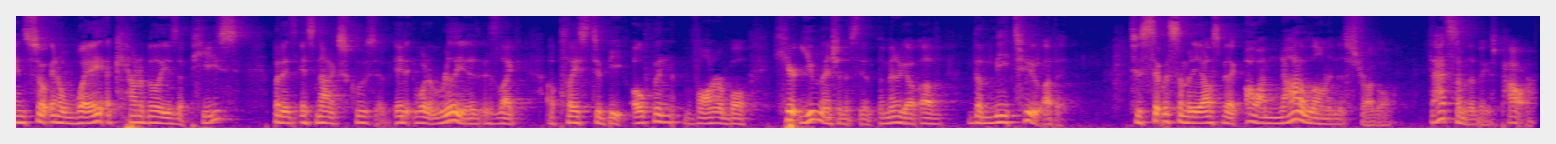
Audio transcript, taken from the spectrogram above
and so in a way, accountability is a piece, but it's, it's not exclusive. It, what it really is is like a place to be open, vulnerable. Here, you mentioned this a minute ago of the me too of it to sit with somebody else and be like, oh, I'm not alone in this struggle. That's some of the biggest power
